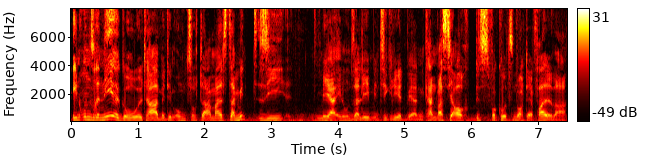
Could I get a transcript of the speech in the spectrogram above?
in unsere Nähe geholt haben mit dem Umzug damals, damit sie mehr in unser Leben integriert werden kann, was ja auch bis vor kurzem noch der Fall war.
